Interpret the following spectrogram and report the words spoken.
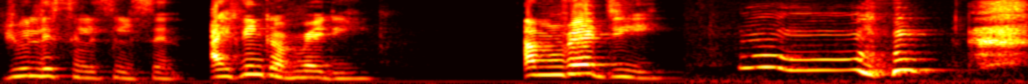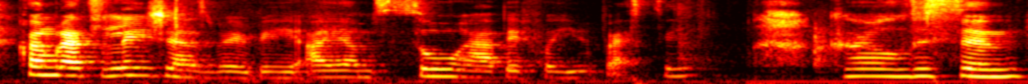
you listen, listen, listen. I think I'm ready. I'm ready. Congratulations, baby. I am so happy for you, bestie. Girl, listen,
